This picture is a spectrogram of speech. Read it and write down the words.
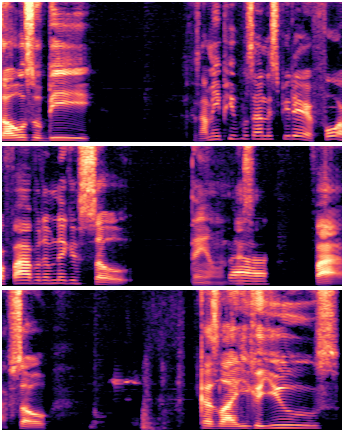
those would be because how many people's undisputed era? Four or five of them niggas. So, damn, that's Uh, five. So, because like you could use,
